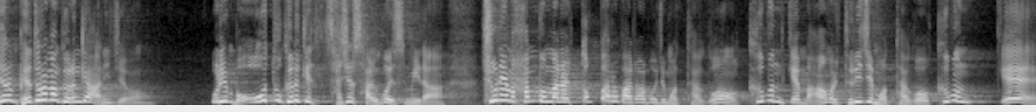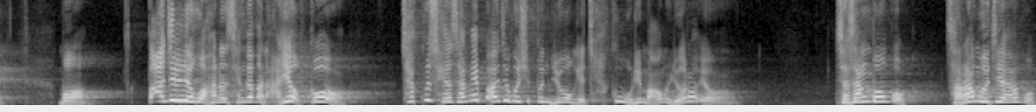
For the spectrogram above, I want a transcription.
여러분 베드로만 그런 게 아니죠. 우리 모두 그렇게 사실 살고 있습니다. 주님 한 분만을 똑바로 바라보지 못하고 그분께 마음을 들이지 못하고 그분께 뭐 빠지려고 하는 생각은 아예 없고 자꾸 세상에 빠지고 싶은 유혹에 자꾸 우리 마음을 열어요. 세상 보고 사람 의지하고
